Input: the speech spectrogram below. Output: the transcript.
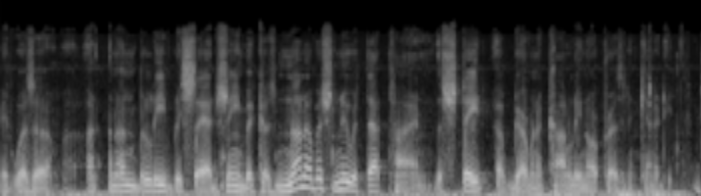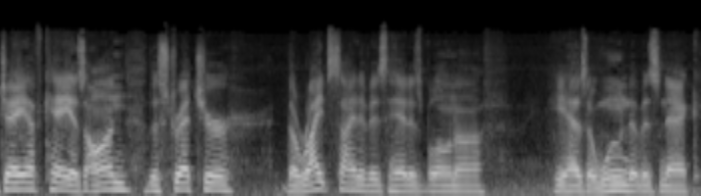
it was a, an, an unbelievably sad scene because none of us knew at that time the state of Governor Connally nor President Kennedy. JFK is on the stretcher. The right side of his head is blown off. He has a wound of his neck,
